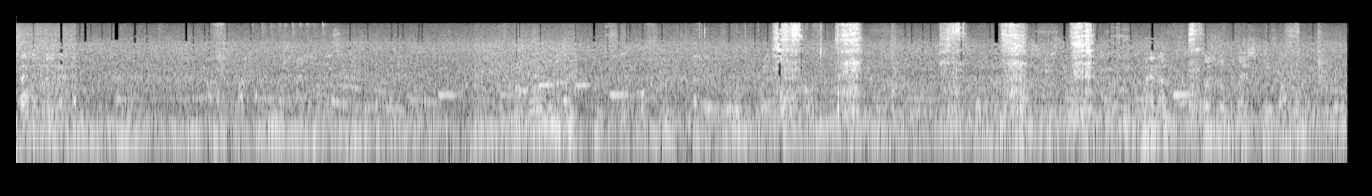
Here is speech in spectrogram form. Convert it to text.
この人が答えしてくれたの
